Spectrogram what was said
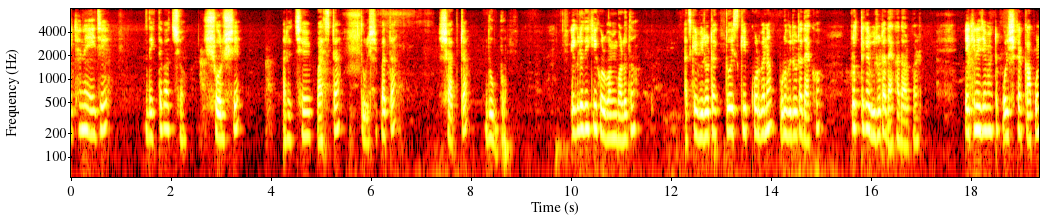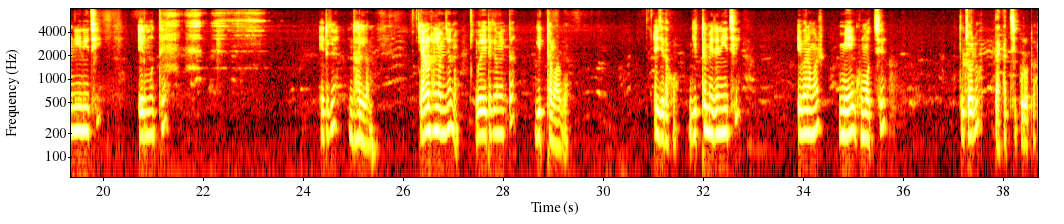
এখানে এই যে দেখতে পাচ্ছ সর্ষে আর হচ্ছে পাঁচটা তুলসী পাতা, সাতটা দুব্বো। এগুলো দিয়ে কী করব আমি বলো তো? আজকের ভিডিওটা একটু স্কিপ করবে না, পুরো ভিডিওটা দেখো। প্রত্যেকের ভিডিওটা দেখা দরকার। এখানে যে আমি একটা পরিষ্কার কাপড় নিয়ে নিয়েছি, এর মধ্যে এটাকে ঢাললাম। কেন ঢাললাম জানো? এবার এটাকে আমি একটা গিট্ঠা মারবো। এই যে দেখো, গিটটা মেরে নিয়েছি। এবার আমার মেয়ে ঘুমোচ্ছে। তো চলো, দেখাচ্ছি পুরোটা।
